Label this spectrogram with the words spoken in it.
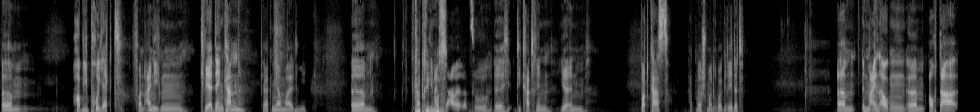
ähm, Hobbyprojekt von einigen Querdenkern. Wir hatten ja mal die ähm, Katrin die Moss. Dame dazu, äh, die Katrin hier im Podcast. Hatten wir schon mal drüber geredet. Ähm, in meinen Augen ähm, auch da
